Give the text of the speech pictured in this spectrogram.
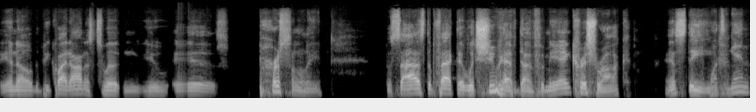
you know, to be quite honest with you, is personally, besides the fact that what you have done for me and Chris Rock and Steve. Once again,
